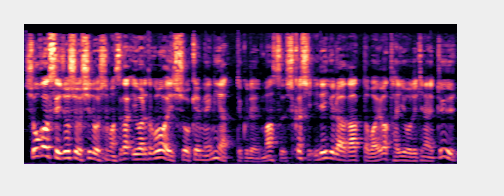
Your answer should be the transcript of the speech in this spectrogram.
小学生女子を指導してますが、言われたことは一生懸命にやってくれます。しかし、イレギュラーがあった場合は対応できないという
